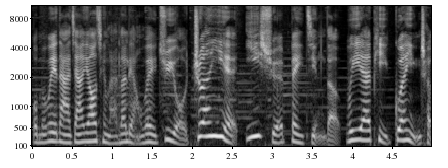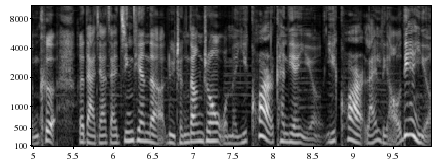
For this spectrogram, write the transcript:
我们为大家邀请来了两位具有专业医学背景的 VIP。观影乘客和大家在今天的旅程当中，我们一块儿看电影，一块儿来聊电影。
